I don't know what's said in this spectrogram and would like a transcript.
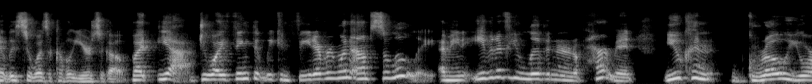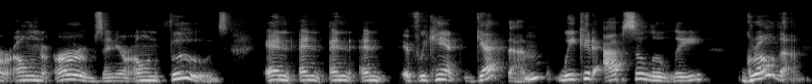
at least it was a couple years ago. But yeah, do I think that we can feed everyone? Absolutely. I mean, even if you live in an apartment, you can grow your own herbs and your own foods. And and and and if we can't get them, we could absolutely grow them.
